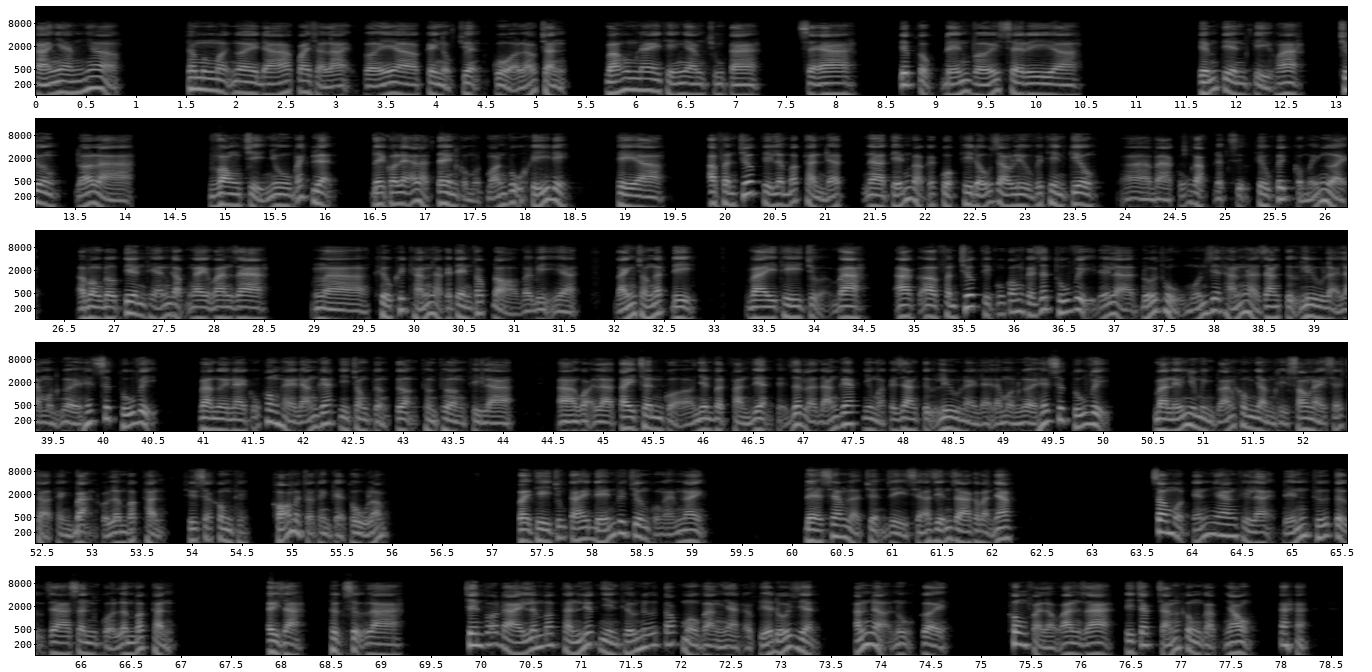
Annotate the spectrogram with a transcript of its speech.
Cả anh em nhá. Chào mừng mọi người đã quay trở lại với uh, kênh đọc truyện của Lão Trần. Và hôm nay thì anh em chúng ta sẽ tiếp tục đến với series uh, Kiếm Tiền Kỳ Hoa. Chương đó là Vòng Chỉ Nhu Bách Luyện. Đây có lẽ là tên của một món vũ khí đi. Thì uh, ở phần trước thì Lâm Bắc Thần đã uh, tiến vào cái cuộc thi đấu giao lưu với Thiên Kiêu uh, và cũng gặp được sự khiêu khích của mấy người. Ở vòng đầu tiên thì hắn gặp ngay Oan Gia mà khiêu khích hắn là cái tên tóc đỏ và bị à, đánh cho ngất đi. Vậy thì và à, à, phần trước thì cũng có một cái rất thú vị đấy là đối thủ muốn giết hắn là Giang Tự Lưu lại là một người hết sức thú vị và người này cũng không hề đáng ghét như trong tưởng tượng thường thường thì là à, gọi là tay chân của nhân vật phản diện thì rất là đáng ghét nhưng mà cái Giang Tự Lưu này lại là một người hết sức thú vị và nếu như mình đoán không nhầm thì sau này sẽ trở thành bạn của Lâm Bắc Thần chứ sẽ không thể khó mà trở thành kẻ thù lắm. Vậy thì chúng ta hãy đến với chương của ngày hôm nay để xem là chuyện gì sẽ diễn ra các bạn nhé. Sau một nén nhang thì lại đến thứ tự ra sân của Lâm Bắc Thần. Ây da, thực sự là... Trên võ đài Lâm Bắc Thần liếc nhìn thiếu nữ tóc màu vàng nhạt ở phía đối diện, hắn nở nụ cười. Không phải là oan gia thì chắc chắn không gặp nhau.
